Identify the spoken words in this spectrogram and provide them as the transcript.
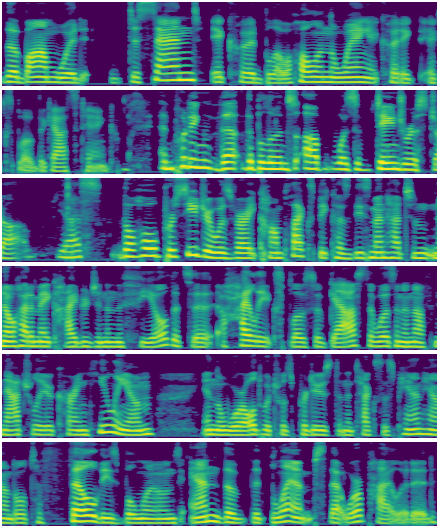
the bomb would descend, it could blow a hole in the wing, it could e- explode the gas tank. And putting the, the balloons up was a dangerous job, yes? The whole procedure was very complex because these men had to know how to make hydrogen in the field. It's a, a highly explosive gas. There wasn't enough naturally occurring helium in the world, which was produced in the Texas Panhandle, to fill these balloons and the, the blimps that were piloted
